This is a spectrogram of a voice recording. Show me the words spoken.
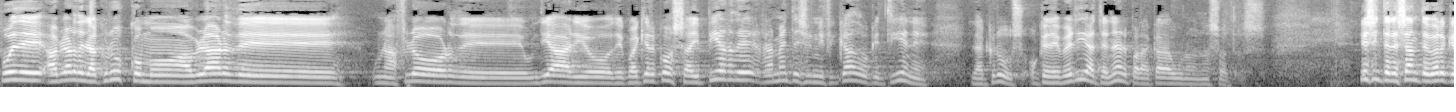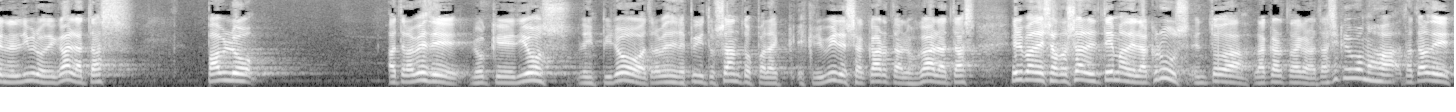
puede hablar de la cruz como hablar de una flor, de un diario, de cualquier cosa, y pierde realmente el significado que tiene la cruz, o que debería tener para cada uno de nosotros. Y es interesante ver que en el libro de Gálatas, Pablo, a través de lo que Dios le inspiró, a través del Espíritu Santo, para escribir esa carta a los Gálatas, él va a desarrollar el tema de la cruz en toda la carta de Gálatas. Así que vamos a tratar de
